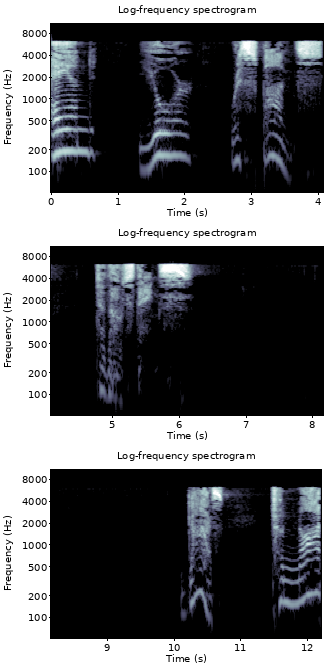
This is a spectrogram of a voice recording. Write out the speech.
and your response to those things. Guys, to not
